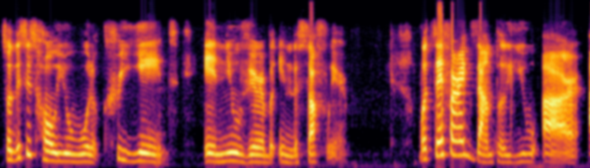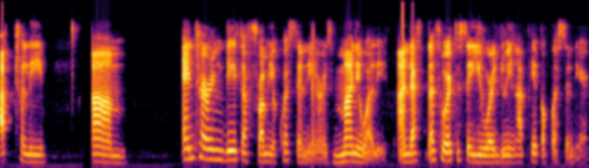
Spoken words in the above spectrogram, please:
So this is how you would create a new variable in the software. But say, for example, you are actually um, entering data from your questionnaires manually. And that's, that's where to say you were doing a paper questionnaire.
